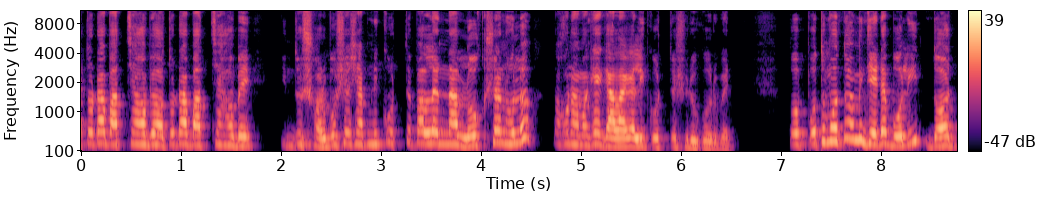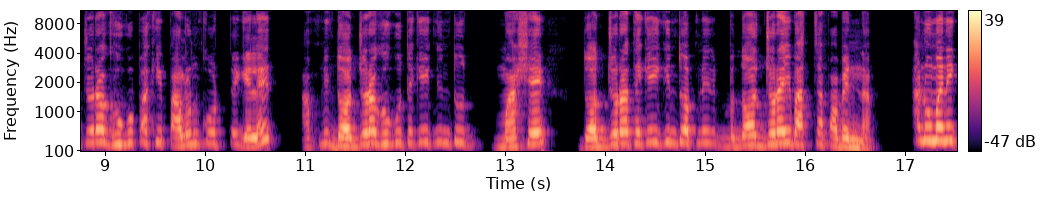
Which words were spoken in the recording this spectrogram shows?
এতটা বাচ্চা হবে, অতটা বাচ্চা হবে। কিন্তু সর্বশেষ আপনি করতে পারলেন না। লোকসান হলো তখন আমাকে গালাগালি করতে শুরু করবেন। তো প্রথমত আমি যেটা বলি দশজোড়া ঘুঘু পাখি পালন করতে গেলে আপনি দশজোড়া ঘুঘু থেকেই কিন্তু মাসে দশজোড়া থেকেই কিন্তু আপনি দশজোড়াই বাচ্চা পাবেন না। আনুমানিক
